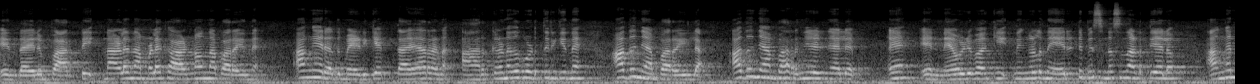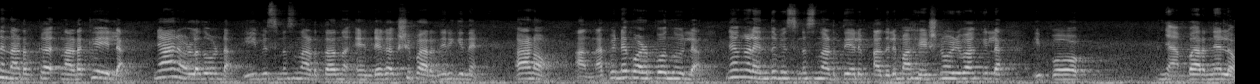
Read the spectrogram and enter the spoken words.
എന്തായാലും പാർട്ടി നാളെ നമ്മളെ കാണണമെന്നാണ് പറയുന്നത് അങ്ങേര് അത് മേടിക്കാൻ തയ്യാറാണ്. ആർക്കാണത് കൊടുത്തിരിക്കുന്നത് അത് ഞാൻ പറയില്ല. അത് ഞാൻ പറഞ്ഞു കഴിഞ്ഞാൽ ഏ എന്നെ ഒഴിവാക്കി. നിങ്ങൾ നേരിട്ട് ബിസിനസ് നടത്തിയാലോ? അങ്ങനെ നടക്ക നടക്കുകയില്ല ഞാനുള്ളതുകൊണ്ടാണ് ഈ ബിസിനസ് നടത്താമെന്ന് എന്റെ കക്ഷി പറഞ്ഞിരിക്കുന്നത് ആണോ? എന്നാൽ പിന്നെ കുഴപ്പമൊന്നുമില്ല. ഞങ്ങൾ എന്ത് ബിസിനസ് നടത്തിയാലും അതിൽ മഹേഷിനെ ഒഴിവാക്കില്ല. ഇപ്പോൾ ഞാൻ പറഞ്ഞല്ലോ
